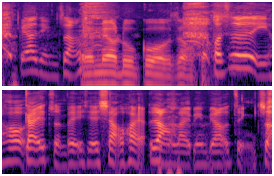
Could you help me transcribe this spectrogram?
不要紧张，因为没有录过这种感觉。我是以后该准备一些笑话，让来宾不要紧张。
